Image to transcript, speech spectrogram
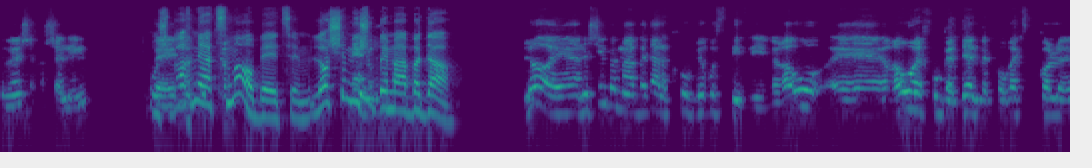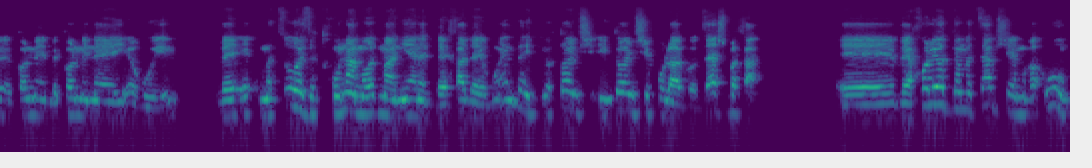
במשך השנים. הושבח ו... מעצמו בעצם, לא שמישהו כן, במעבדה. לא, אה, אנשים במעבדה לקחו וירוס טבעי וראו אה, איך הוא גדל ופורץ בכל, כל, בכל מיני אירועים ומצאו איזו תכונה מאוד מעניינת באחד האירועים ואיתו המשיכו לעבוד, זה השבחה. אה, ויכול להיות גם מצב שהם ראו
